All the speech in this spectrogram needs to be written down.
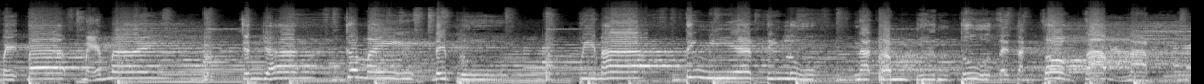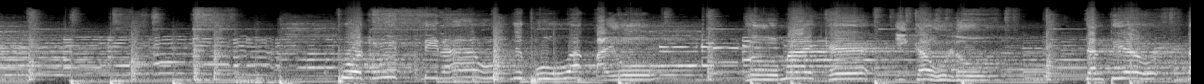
ไปบ้าแม่ไม้จนยังก็ไม่ได้ปลูกปีมาติ้งเมียติ้งลูกน่าทำปืนตู้แต่ตักท้องตามหนัก ผัวคิดดีแล้วคือผัวไตโหโลไม่แค่อีเก้าโลยังเที่ยวต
